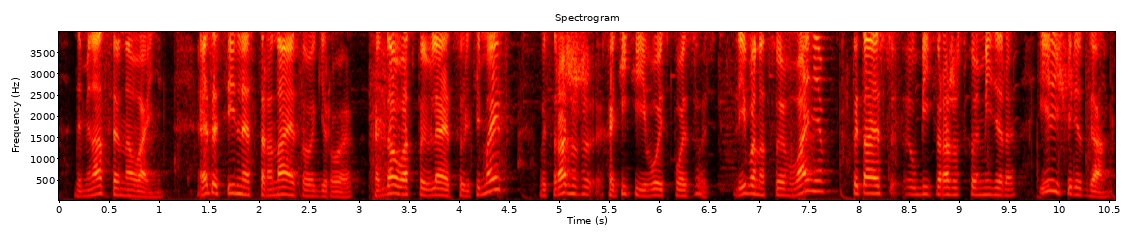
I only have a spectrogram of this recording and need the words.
– доминация на лайне. Это сильная сторона этого героя. Когда у вас появляется ультимейт, вы сразу же хотите его использовать. Либо на своем лайне, пытаясь убить вражеского мидера, или через ганг.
